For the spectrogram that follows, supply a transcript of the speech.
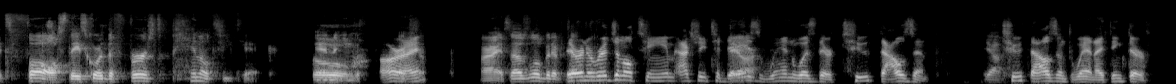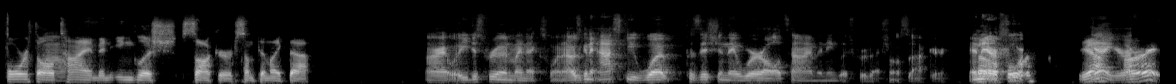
It's false. They scored the first penalty kick. Oh, all right. All right. So that was a little bit of. They're an original team. Actually, today's win was their 2000th. Yeah. 2000th win. I think they're fourth all Wow. time in English soccer, or something like that. All right. Well, you just ruined my next one. I was going to ask you what position they were all time in English professional soccer, and Oh, are fourth. Yeah. Yeah, you're all right. right.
